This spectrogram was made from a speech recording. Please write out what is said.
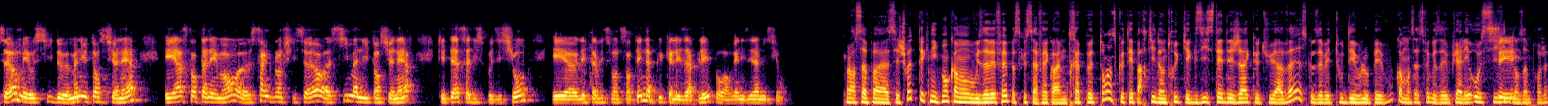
blanchisseurs mais aussi de manutentionnaires, et instantanément, euh, cinq blanchisseurs, euh, six manutentionnaires qui étaient à sa disposition, et euh, l'établissement de santé n'a plus qu'à les appeler pour organiser la mission. Alors ça paraît assez chouette techniquement comment vous avez fait? Parce que ça fait quand même très peu de temps. Est-ce que tu es parti d'un truc qui existait déjà que tu avais? Est-ce que vous avez tout développé vous? Comment ça se fait que vous avez pu aller aussi vite dans un projet?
